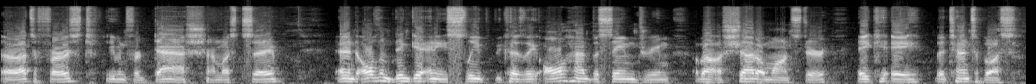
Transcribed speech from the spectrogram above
Uh, that's a first, even for Dash, I must say. And all of them didn't get any sleep because they all had the same dream about a shadow monster, aka the Tentabus.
